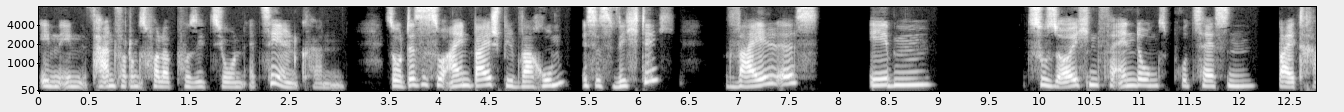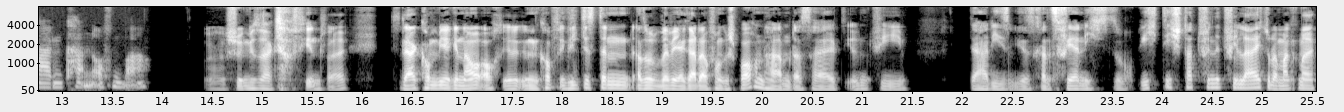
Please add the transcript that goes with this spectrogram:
in, in verantwortungsvoller Position erzählen können. So, das ist so ein Beispiel. Warum ist es wichtig? Weil es eben zu solchen Veränderungsprozessen beitragen kann, offenbar. Schön gesagt, auf jeden Fall. Da kommt mir genau auch in den Kopf, liegt es denn, also weil wir ja gerade davon gesprochen haben, dass halt irgendwie da dieses Transfer nicht so richtig stattfindet vielleicht oder manchmal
